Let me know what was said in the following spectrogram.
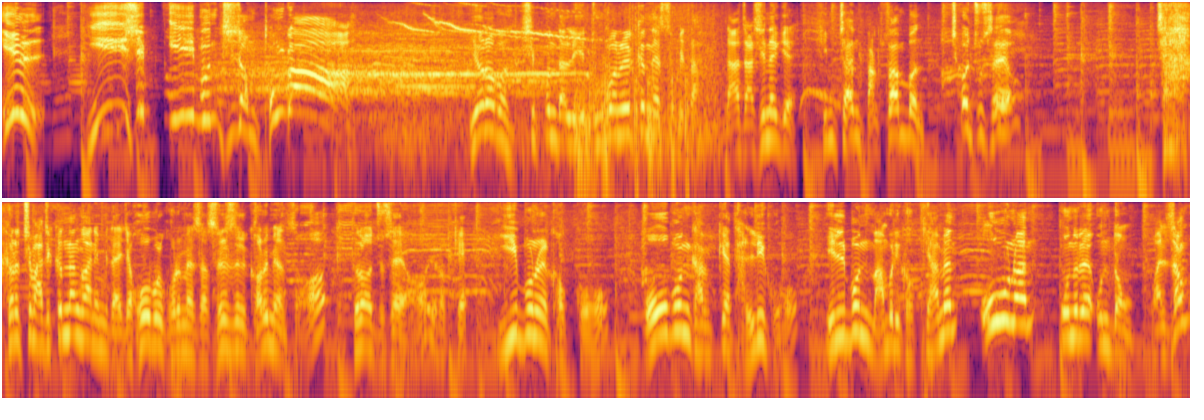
1, 22분 지점 통과! 여러분, 10분 달리기 두 번을 끝냈습니다. 나 자신에게 힘찬 박수 한번 쳐주세요. 자, 그렇지만 아직 끝난 거 아닙니다. 이제 호흡을 고르면서 슬슬 걸으면서 들어주세요. 이렇게 2분을 걷고 5분 가볍게 달리고 1분 마무리 걷기 하면 오운한 오늘의 운동 완성!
